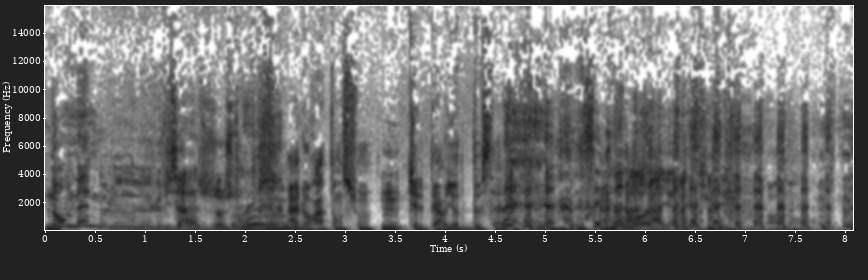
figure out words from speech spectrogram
Non, même le, le visage, je trouve. euh, Alors attention. Hmm. Quelle période de sa vie C'est maintenant, ah, là. Oh non.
